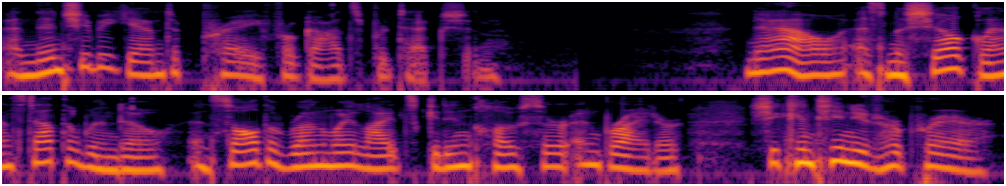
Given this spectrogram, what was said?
And then she began to pray for God's protection. Now, as Michelle glanced out the window and saw the runway lights getting closer and brighter, she continued her prayer.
